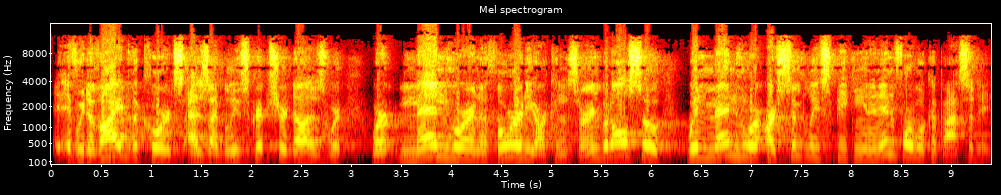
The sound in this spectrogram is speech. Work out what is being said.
if we divide the courts, as I believe Scripture does, where, where men who are in authority are concerned, but also when men who are, are simply speaking in an informal capacity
